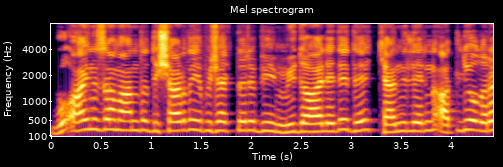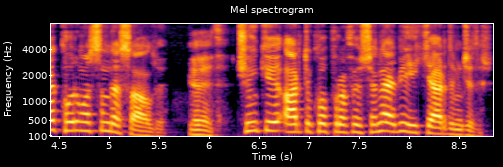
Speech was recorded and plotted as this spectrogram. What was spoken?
Bu aynı zamanda dışarıda yapacakları bir müdahalede de kendilerini adli olarak korumasını da sağlıyor. Evet. Çünkü artık o profesyonel bir ilk yardımcıdır.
